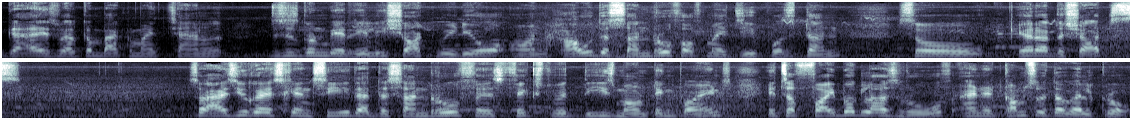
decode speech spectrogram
guys, welcome back to my channel. This is going to be a really short video on how the sunroof of my Jeep was done. So here are the shots. So as you guys can see that the sunroof is fixed with these mounting points. It's a fiberglass roof and it comes with a velcro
